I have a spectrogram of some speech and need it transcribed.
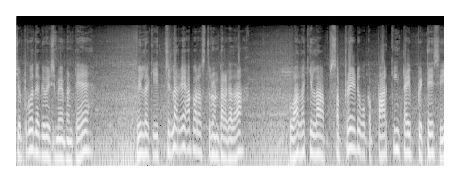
చెప్పుకోదగ్గ విషయం ఏమంటే వీళ్ళకి చిల్లర వ్యాపారస్తులు ఉంటారు కదా వాళ్ళకి ఇలా సపరేట్ ఒక పార్కింగ్ టైప్ పెట్టేసి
